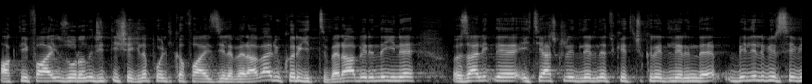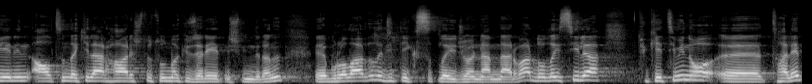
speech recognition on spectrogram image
aktif faiz oranı ciddi şekilde politika faiziyle beraber yukarı gitti. Beraberinde yine özellikle ihtiyaç kredilerinde, tüketici kredilerinde belirli bir seviyenin altındakiler hariç tutulmak üzere 70 bin liranın. E, buralarda da ciddi kısıtlayıcı önlemler var. Dolayısıyla tüketimin o e, talep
